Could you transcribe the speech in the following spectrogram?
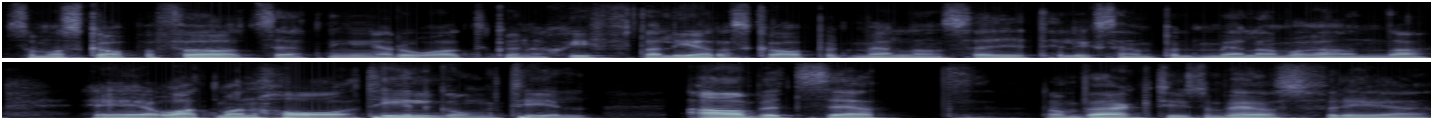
som har skapat förutsättningar då att kunna skifta ledarskapet mellan sig, till exempel mellan varandra eh, och att man har tillgång till arbetssätt, de verktyg som behövs för det,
